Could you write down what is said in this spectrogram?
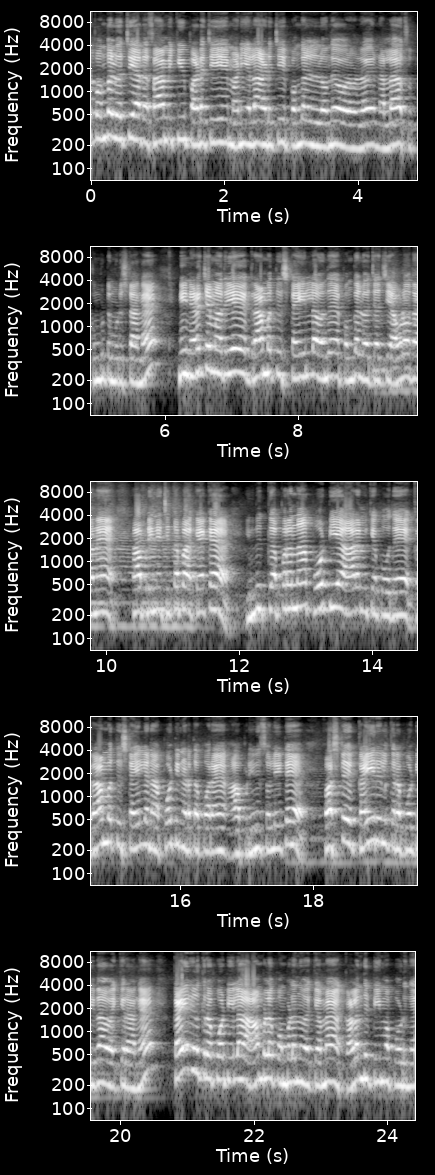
பொங்கல் வச்சு அதை சாமிக்கு படைச்சி மணியெல்லாம் அடித்து பொங்கல் வந்து ஒரு நல்லா சு- கும்பிட்டு முடிச்சிட்டாங்க. நீ நினச்ச மாதிரியே கிராமத்து ஸ்டைலில் வந்து பொங்கல் வச்சாச்சு அவ்வளோதானே அப்படின்னு சித்தப்பா கேட்க இதுக்கப்புறம் தான் போட்டியே ஆரம்பிக்க போகுது. கிராமத்து ஸ்டைலில் நான் போட்டி நடத்த போகிறேன் அப்படின்னு சொல்லிட்டு ஃபஸ்ட்டு கயிறு இழுக்கிற போட்டி தான் வைக்கிறாங்க. கயிறு இழுக்கிற போட்டியில் ஆம்பளை பொம்பளைன்னு வைக்காம கலந்து டீமை போடுங்க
